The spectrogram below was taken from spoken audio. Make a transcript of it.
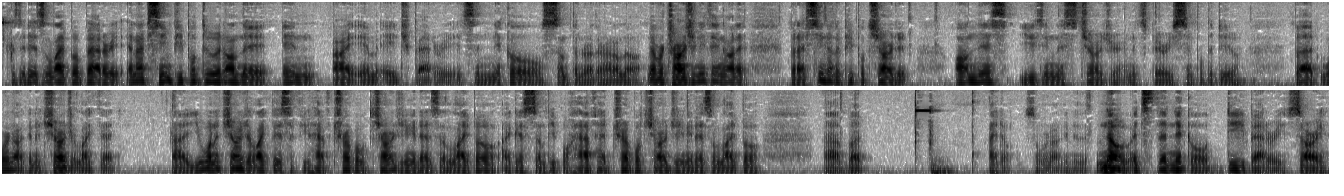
because it is a LiPo battery. And I've seen people do it on the NIMH battery. It's a nickel something or other. I don't know. I've never charged anything on it, but I've seen other people charge it on this using this charger. And it's very simple to do. But we're not going to charge it like that. Uh, you want to charge it like this if you have trouble charging it as a LiPo. I guess some people have had trouble charging it as a LiPo. Uh, but I don't, so we're not going to do that. No, it's the nickel D battery. Sorry,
